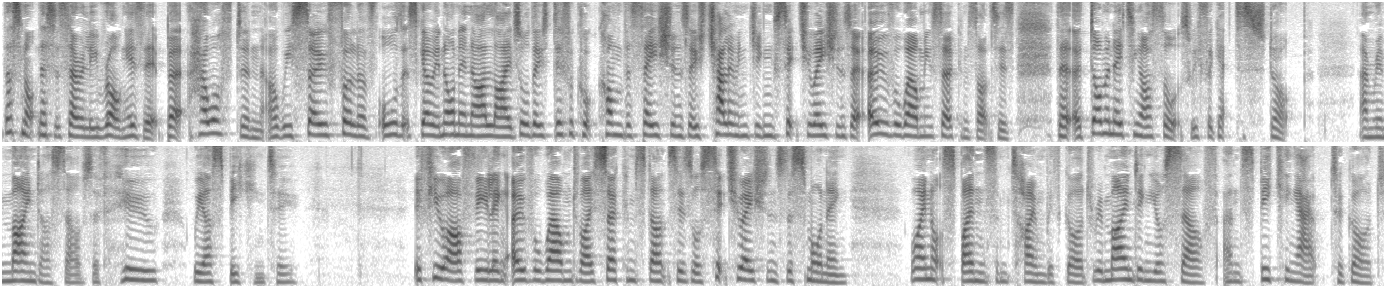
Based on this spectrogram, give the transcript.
that's not necessarily wrong, is it? But how often are we so full of all that's going on in our lives, all those difficult conversations, those challenging situations, those overwhelming circumstances that are dominating our thoughts, we forget to stop and remind ourselves of who we are speaking to. If you are feeling overwhelmed by circumstances or situations this morning, why not spend some time with God, reminding yourself and speaking out to God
